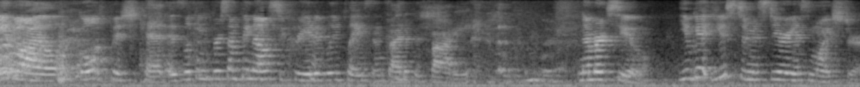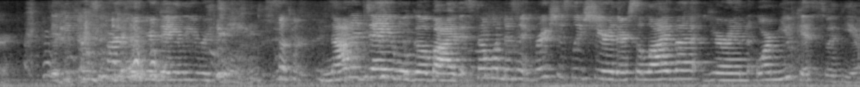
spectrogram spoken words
Meanwhile, Goldfish Kid is looking for something else to creatively place inside of his body. Number two, you get used to mysterious moisture. It becomes part of your daily routine. Not a day will go by that someone doesn't graciously share their saliva, urine, or mucus with you.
